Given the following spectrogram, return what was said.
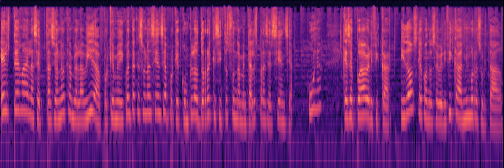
el tema de la aceptación me cambió la vida, porque me di cuenta que es una ciencia porque cumple los dos requisitos fundamentales para hacer ciencia. Una, que se pueda verificar. Y dos, que cuando se verifica da el mismo resultado.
